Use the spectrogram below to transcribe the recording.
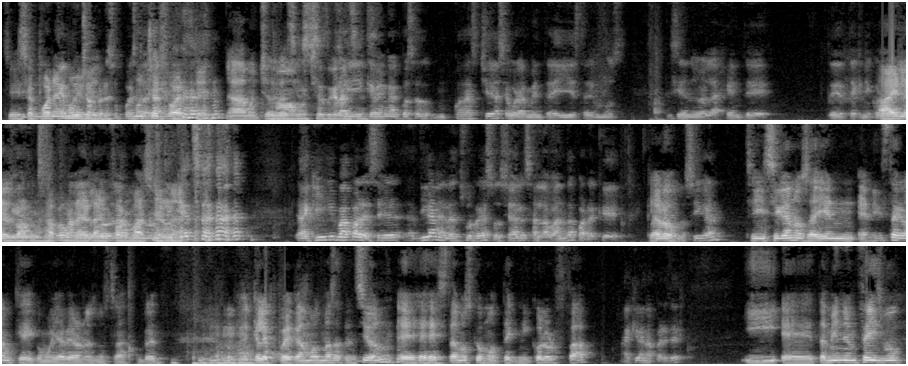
Sí, se pone muy mucho bien. presupuesto Mucha ahí. suerte. Ah, muchas No, gracias. muchas gracias. Sí, que vengan cosas, cosas chidas. Seguramente ahí estaremos diciéndole a la gente de técnico. Ahí les vamos a poner la información. Aquí va a aparecer, díganle en sus redes sociales a la banda para que Claro. nos sigan. Sí, síganos ahí en, en Instagram, que como ya vieron es nuestra red, que le pegamos más atención. Eh, estamos como Technicolor Fab. Aquí van a aparecer. Y eh, también en Facebook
